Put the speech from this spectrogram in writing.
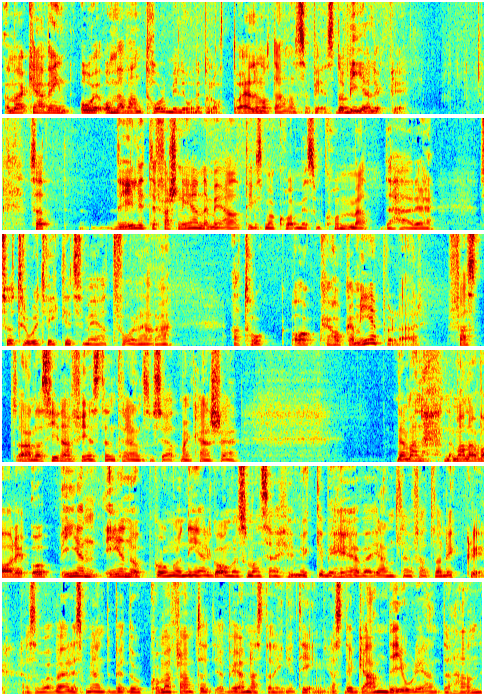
om jag, kan om jag vann 12 miljoner på Lotto eller något annat som finns, då blir jag lycklig. Så att det är lite fascinerande med allting som har kommit, som kommer att det här är så otroligt viktigt för mig att få den här, att ho- och haka med på det där. Fast å andra sidan finns det en trend som säger att man kanske när man, när man har varit upp i en, i en uppgång och nedgång och så man säger hur mycket behöver jag egentligen för att vara lycklig? Alltså vad, vad är det som jag inte behöver? Då kommer man fram till att jag behöver nästan ingenting. Alltså det Gandhi gjorde egentligen, han,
